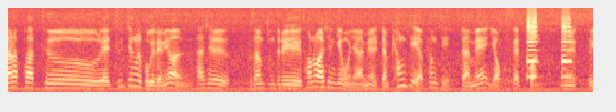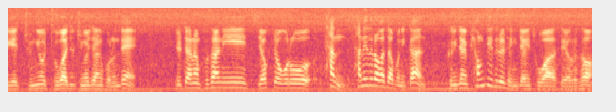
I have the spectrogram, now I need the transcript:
부산 아파트의 특징을 보게 되면 사실 부산 분들이 선호하시는 게 뭐냐면 일단 평지예요, 평지. 그다음에 역세권을 되게 중요 두 가지를 중요시하게 보는데 일단은 부산이 지역적으로 산, 산이 들어가다 보니까 굉장히 평지들을 굉장히 좋아하세요. 그래서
